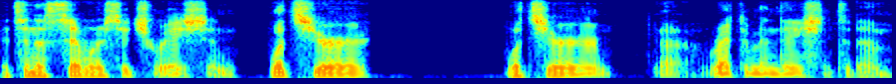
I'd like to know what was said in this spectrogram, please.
it's in a similar situation. What's your what's your uh, recommendation to them?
